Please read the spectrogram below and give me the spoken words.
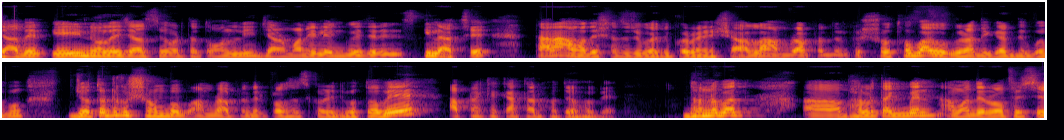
যাদের এই নলেজ আছে, অর্থাৎ অনলি জার্মানি ল্যাঙ্গুয়েজের স্কিল আছে, তারা আমাদের সাথে যোগাযোগ করবেন, ইনশাআল্লাহ। আমরা আপনাদেরকে শতভাগ অগ্রাধিকার দেবো এবং যতটুকু সম্ভব আমরা আপনাদের প্রসেস করে দেবো। তবে আপনাকে কাতার হতে হবে। ধন্যবাদ। ভালো থাকবেন, আমাদের অফিসে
